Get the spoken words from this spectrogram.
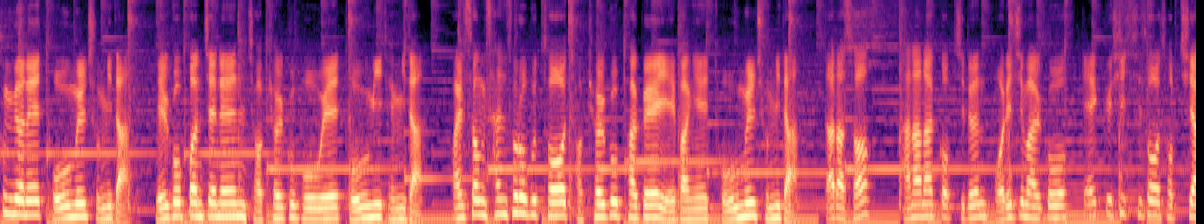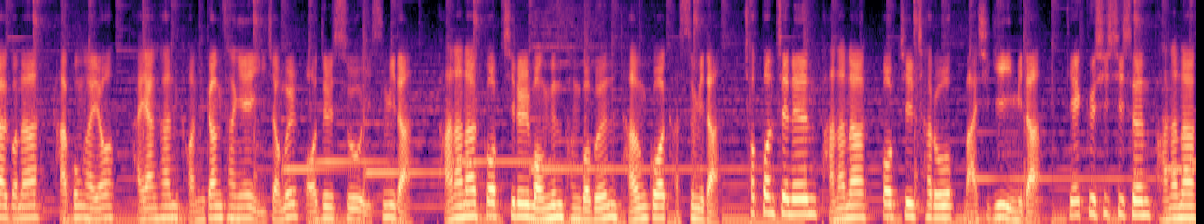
숙면에 도움을 줍니다. 일곱 번째는 적혈구 보호에 도움이 됩니다. 활성산소로부터 적혈구 파괴 예방에 도움을 줍니다. 따라서 바나나 껍질은 버리지 말고 깨끗이 씻어 섭취하거나 가공하여 다양한 건강상의 이점을 얻을 수 있습니다. 바나나 껍질을 먹는 방법은 다음과 같습니다. 첫 번째는 바나나 껍질 차로 마시기입니다. 깨끗이 씻은 바나나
